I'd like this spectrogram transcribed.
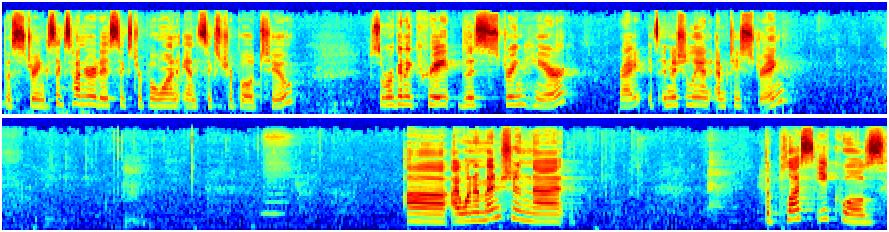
the string 600 is 6111 and 6002. So we're going to create this string here, right? It's initially an empty string. Uh, I want to mention that the plus equals,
